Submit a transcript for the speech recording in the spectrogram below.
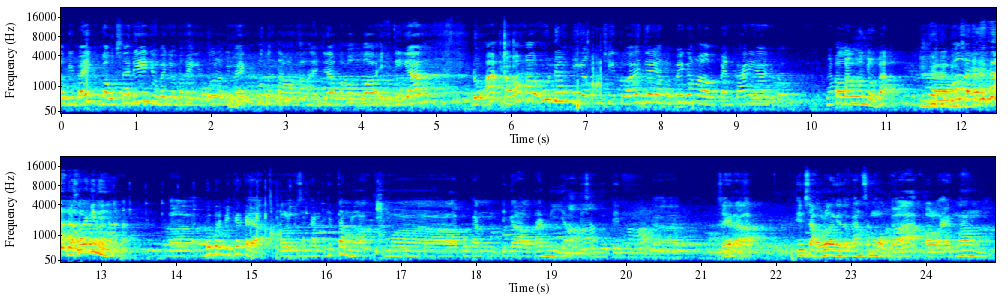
lebih baik nggak usah deh nyoba-nyoba kayak gitu lebih baik lu bertawakal aja ke Allah ikhtiar doa tawakal udah tiga kunci itu aja yang lo pegang kalau pengen kaya gitu Kenapa kamu mau nyoba? Enggak, Boleh. masalah, masalah gini. gue berpikir kayak kalau misalkan kita melak- melakukan tiga hal tadi yang disebutin ke Sarah, insya Allah gitu kan semoga kalau emang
